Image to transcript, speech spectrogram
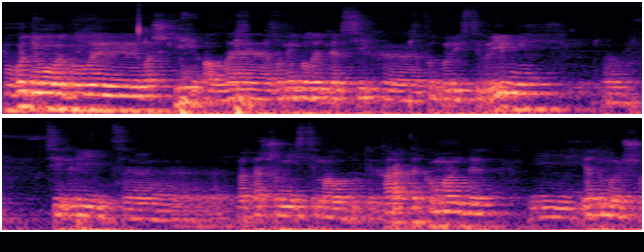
Погодні умови були важкі, але вони були для всіх е, футболістів рівні. Е, В цій грі це на першому місці мало бути характер команди. І я думаю, що,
